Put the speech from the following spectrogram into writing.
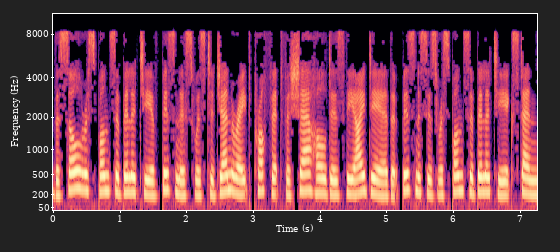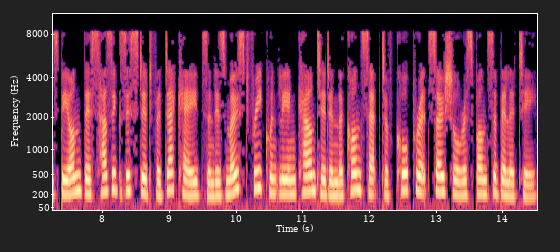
the sole responsibility of business was to generate profit for shareholders the idea that business's responsibility extends beyond this has existed for decades and is most frequently encountered in the concept of corporate social responsibility.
